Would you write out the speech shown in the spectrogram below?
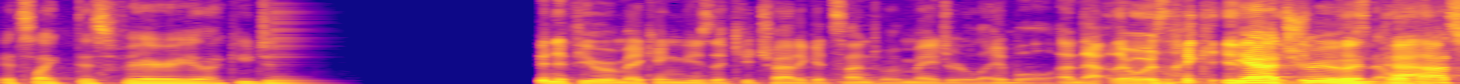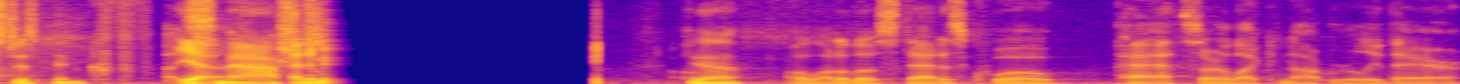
It's like this very like you just. Even if you were making music, you try to get signed to a major label, and that there was like yeah, th- true, and well, that's just been yeah smashed. And I mean, yeah, a lot of those status quo paths are like not really there.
